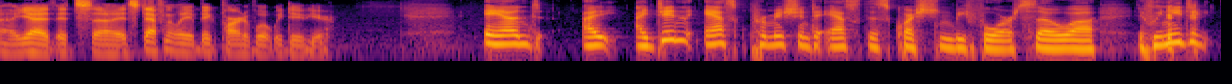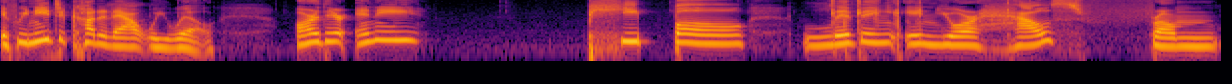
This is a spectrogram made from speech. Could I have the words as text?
uh, yeah, it's uh, it's definitely a big part of what we do here. And I I didn't ask permission to ask this question before, so uh, if we need to if we need to cut it out, we will. Are there any people living in your house from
